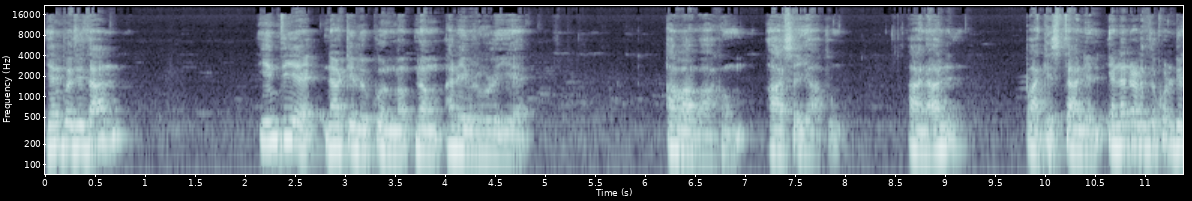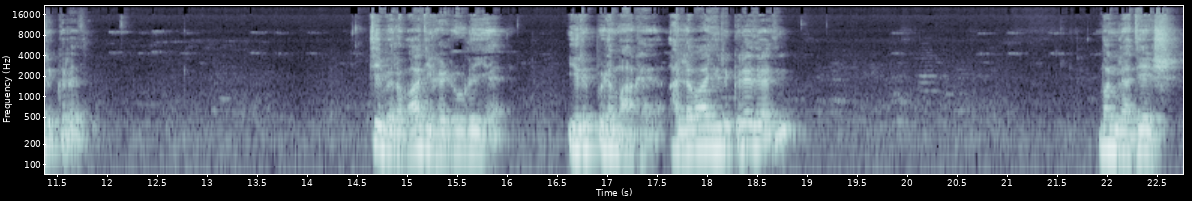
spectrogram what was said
என்பதுதான் இந்திய நாட்டிலுக்கும் நம் அனைவருடைய அவாவாகும் ஆசையாகும். ஆனால் பாகிஸ்தானில் என்ன நடந்து கொண்டிருக்கிறது? தீவிரவாதிகளுடைய இருப்பிடமாக அல்லவா இருக்கிறது அது? பங்களாதேஷ்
